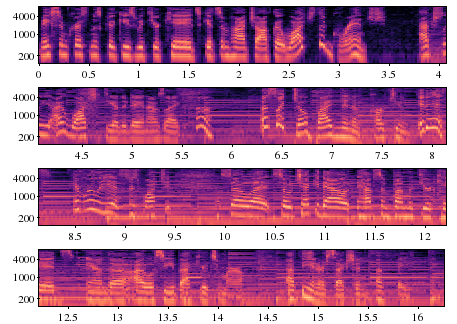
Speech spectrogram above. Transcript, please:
Make some Christmas cookies with your kids, get some hot chocolate, watch The Grinch. Actually, I watched it the other day and I was like, huh, that's like Joe Biden in a cartoon. It is. It really is. Just watch it. So, uh, so check it out. Have some fun with your kids, and uh, I will see you back here tomorrow at the intersection of faith and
